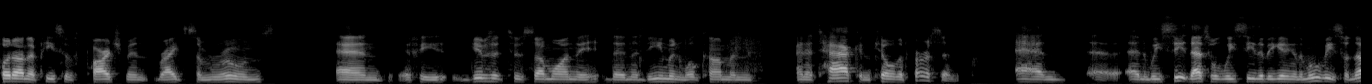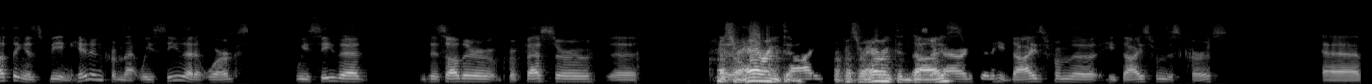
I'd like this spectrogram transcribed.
put on a piece of parchment, write some runes, and if he gives it to someone, then the demon will come and, and attack and kill the person. And uh, and we see that's what we see the beginning of the movie. So nothing is being hidden from that. We see that it works. We see that this other professor, uh, Professor you know, Harrington. Professor Harrington Professor dies. Harrington, he dies from the he dies from this curse uh,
